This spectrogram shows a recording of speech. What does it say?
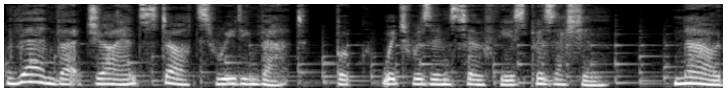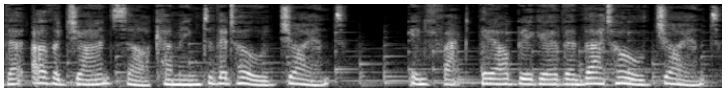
Then that giant starts reading that book which was in Sophie's possession. Now that other giants are coming to that old giant. In fact they are bigger than that old giant.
